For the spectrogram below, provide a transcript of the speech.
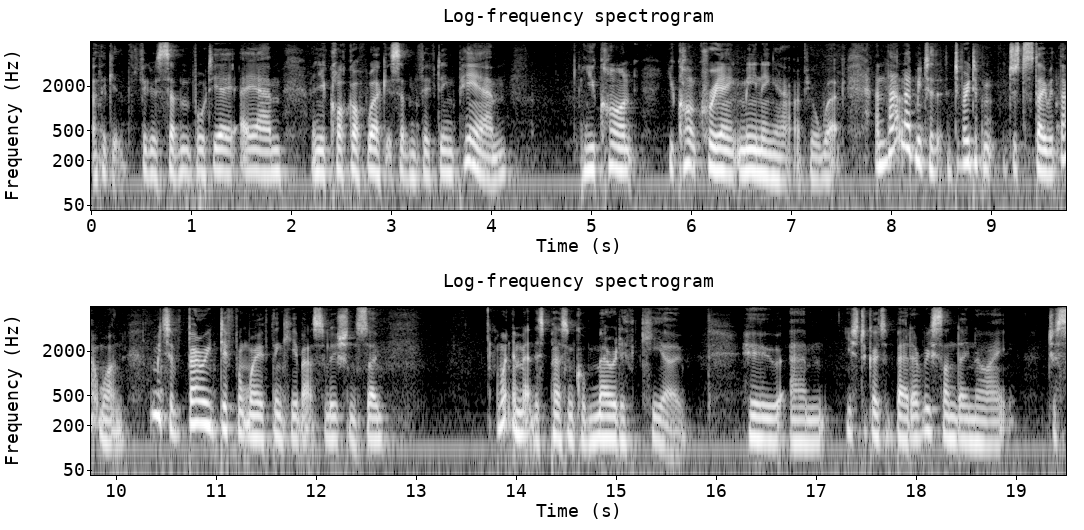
I think it figures 7:48 a.m. and you clock off work at 7:15 p.m., you can't you can't create meaning out of your work. And that led me to a very different, just to stay with that one, led me to a very different way of thinking about solutions. So I went and met this person called Meredith Keogh, who um, used to go to bed every Sunday night just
